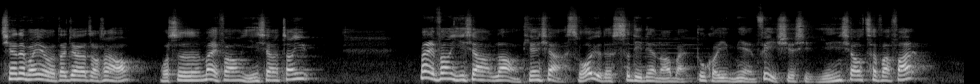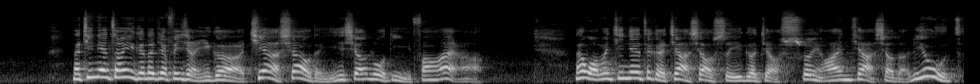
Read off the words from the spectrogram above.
亲爱的朋友，大家早上好，我是卖方营销张玉。卖方营销让天下所有的实体店老板都可以免费学习营销策划方案。那今天张玉跟大家分享一个驾校的营销落地方案啊。那我们今天这个驾校是一个叫顺安驾校的六周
